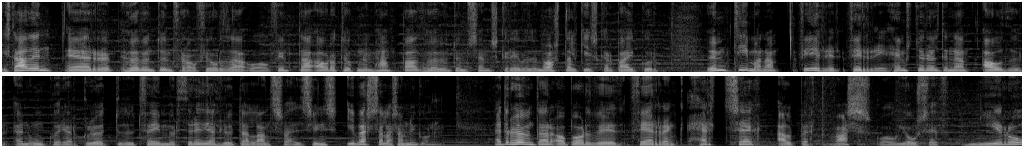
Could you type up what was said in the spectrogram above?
Í staðin er höfundum frá fjórða og fymta áratöknum hampað höfundum sem skrifuðu nostalgískar bækur um tímana fyrir fyrri heimstyröldina áður en ungverjar glötuðu tveimur þriðja hluta landsvæðið síns í versalasamningunum. Þetta er höfundar á borð við Ferenc Herzeg, Albert Vass og Jósef Níró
